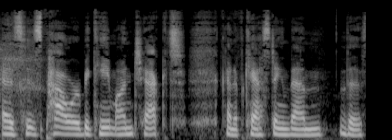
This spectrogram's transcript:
as his power became unchecked, kind of casting them, the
